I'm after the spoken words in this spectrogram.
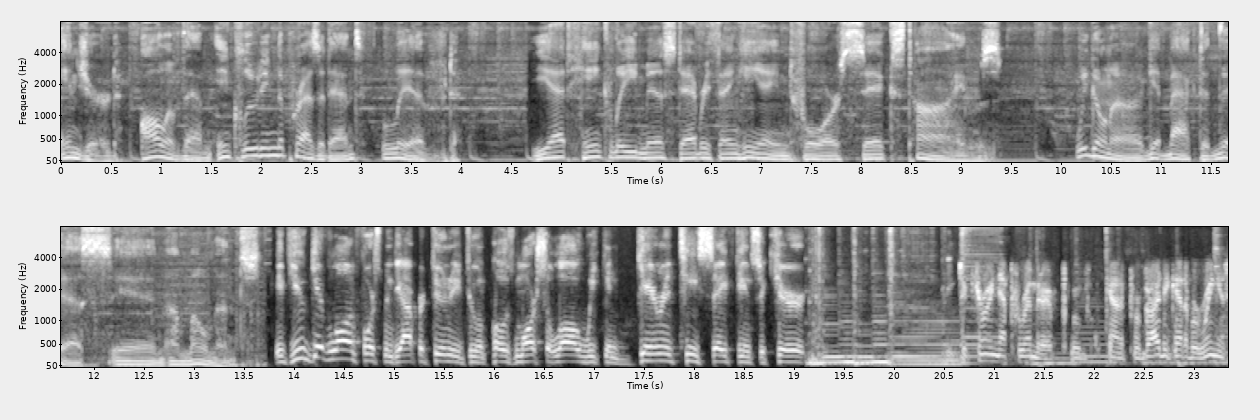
injured, all of them, including the president, lived. Yet Hinckley missed everything he aimed for six times. We're going to get back to this in a moment. If you give law enforcement the opportunity to impose martial law, we can guarantee safety and security securing that perimeter, kind of providing kind of a ring of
